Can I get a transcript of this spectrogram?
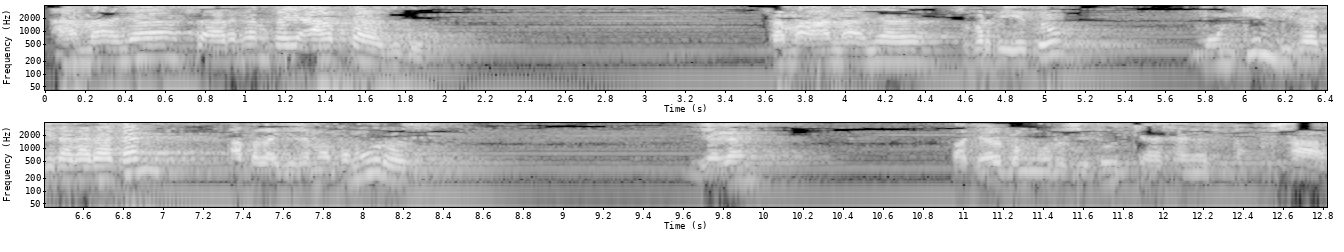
Anaknya seakan kayak apa gitu. Sama anaknya seperti itu, mungkin bisa kita katakan, apalagi sama pengurus. Ya kan? Padahal pengurus itu jasanya sudah besar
